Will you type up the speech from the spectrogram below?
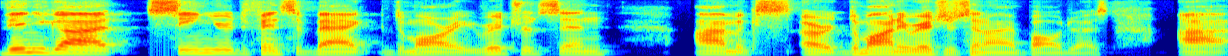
Then you got senior defensive back Damari Richardson. I'm ex- or Demani Richardson. I apologize. Uh,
